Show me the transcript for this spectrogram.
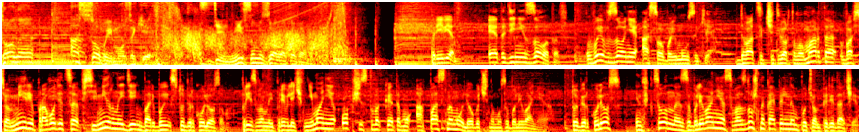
Зона особой музыки с Денисом Золотовым. Привет, это Денис Золотов. Вы в зоне особой музыки. 24 марта во всем мире проводится Всемирный день борьбы с туберкулезом, призванный привлечь внимание общества к этому опасному легочному заболеванию. Туберкулез – инфекционное заболевание с воздушно-капельным путем передачи.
